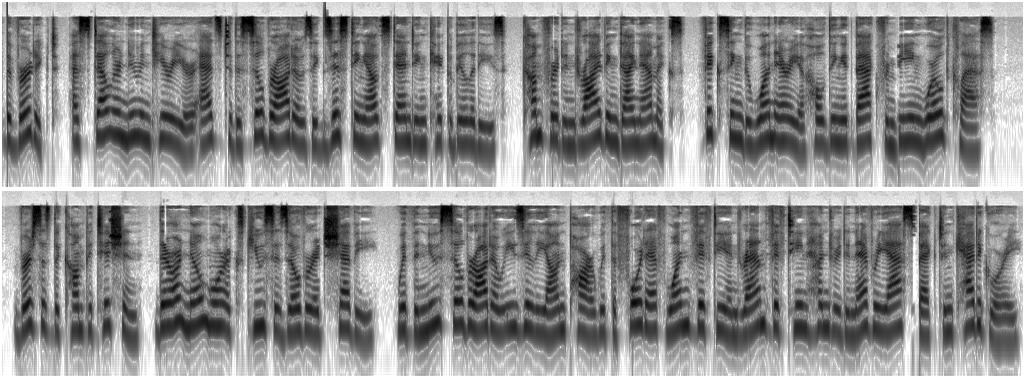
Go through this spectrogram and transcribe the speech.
The verdict, a stellar new interior adds to the Silverado's existing outstanding capabilities, comfort and driving dynamics, fixing the one area holding it back from being world-class. Versus the competition, there are no more excuses over at Chevy, with the new Silverado easily on par with the Ford F-150 and Ram 1500 in every aspect and category.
